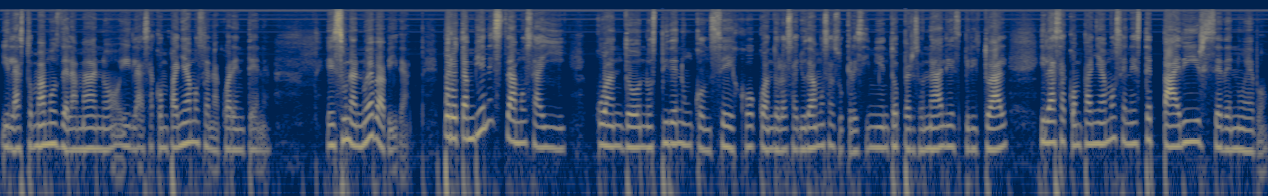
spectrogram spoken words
y las tomamos de la mano y las acompañamos en la cuarentena. Es una nueva vida. Pero también estamos ahí cuando nos piden un consejo, cuando los ayudamos a su crecimiento personal y espiritual y las acompañamos en este parirse de nuevo.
